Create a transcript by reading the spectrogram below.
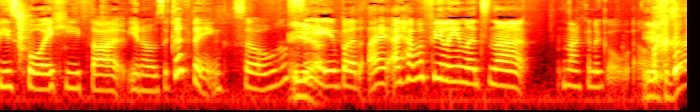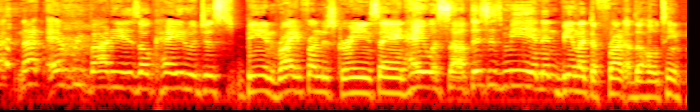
Beast Boy, he thought you know it was a good thing. So we'll see. Yeah. But I I have a feeling that's not not gonna go well. Yeah, because not, not everybody is okay with just being right in front of the screen saying, hey, what's up? This is me. And then being like the front of the whole team.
